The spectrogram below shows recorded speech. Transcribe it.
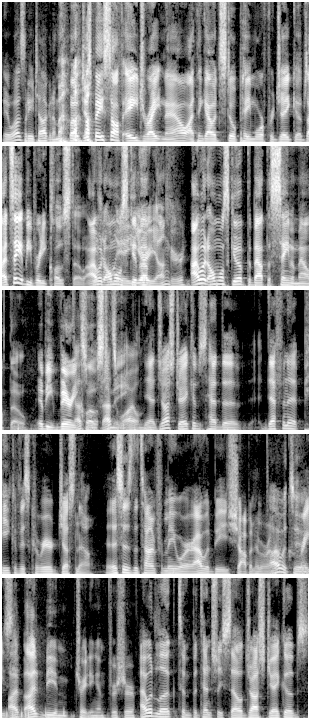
it was. What are you talking about? but just based off age right now, I think I would still pay more for Jacobs. I'd say it'd be pretty close though. I would only almost a give year up. younger. I would almost give up about the same amount though. It'd be very That's, close that's to me. wild. Yeah, Josh Jacobs had the definite peak of his career just now. And this is the time for me where I would be shopping him around. I like would too. I'd, I'd be trading him for sure. I would look to potentially sell Josh Jacobs.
